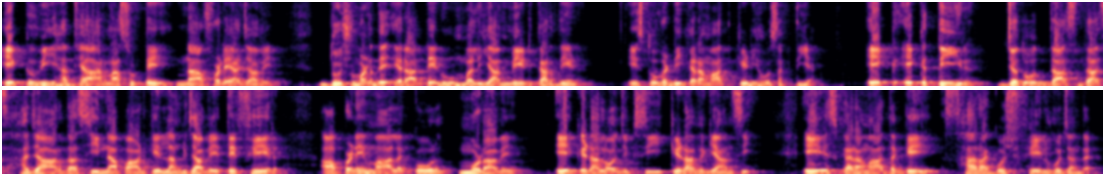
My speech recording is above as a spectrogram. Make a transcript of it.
ਇੱਕ ਵੀ ਹਥਿਆਰ ਨਾ ਸੁੱਟੇ, ਨਾ ਫੜਿਆ ਜਾਵੇ। ਦੁਸ਼ਮਣ ਦੇ ਇਰਾਦੇ ਨੂੰ ਮਲਿਆ ਮੇਟ ਕਰ ਦੇਣ। ਇਸ ਤੋਂ ਵੱਡੀ ਕਰਾਮਾਤ ਕਿਹੜੀ ਹੋ ਸਕਦੀ ਹੈ? ਇੱਕ ਇੱਕ ਤੀਰ, ਜਦੋਂ 10-10 ਹਜ਼ਾਰ ਦਾ ਸੀਨਾ ਪਾੜ ਕੇ ਲੰਘ ਜਾਵੇ ਤੇ ਫੇਰ ਆਪਣੇ ਮਾਲਕ ਕੋਲ ਮੁੜਾਵੇ ਇਹ ਕਿਹੜਾ ਲੌਜੀਕ ਸੀ, ਕਿਹੜਾ ਵਿਗਿਆਨ ਸੀ? ਇਸ ਕਰਾਮਾਤ ਅੱਗੇ ਸਾਰਾ ਕੁਝ ਫੇਲ ਹੋ ਜਾਂਦਾ ਹੈ।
